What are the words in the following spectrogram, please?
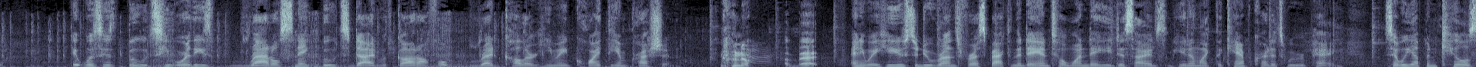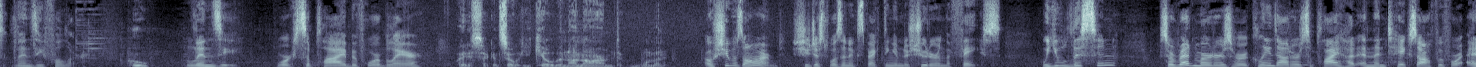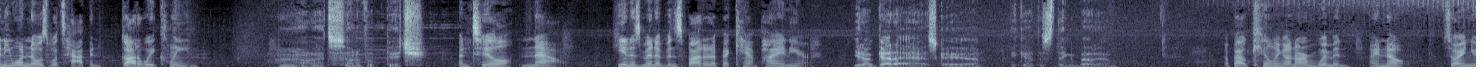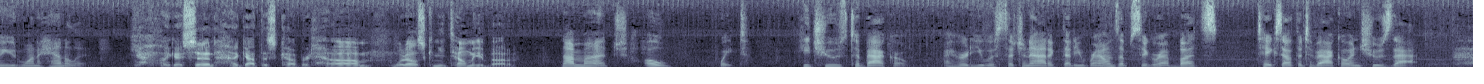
It was his boots. He wore these rattlesnake boots dyed with god awful red color. He made quite the impression. no, I bet. Anyway, he used to do runs for us back in the day until one day he decides he didn't like the camp credits we were paying. So he up and kills Lindsay Fuller. Who? Lindsay. Worked supply before Blair. Wait a second, so he killed an unarmed woman. Oh, she was armed. She just wasn't expecting him to shoot her in the face. Will you listen? So Red murders her, cleans out her supply hut, and then takes off before anyone knows what's happened. Got away clean. Oh, that son of a bitch. Until now. He and his men have been spotted up at Camp Pioneer. You don't gotta ask. I, uh, I got this thing about, um, About killing unarmed women. I know. So I knew you'd want to handle it. Yeah, like I said, I got this covered. Um, what else can you tell me about him? Not much. Oh, wait. He chews tobacco. I heard he was such an addict that he rounds up cigarette butts, takes out the tobacco, and chews that.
